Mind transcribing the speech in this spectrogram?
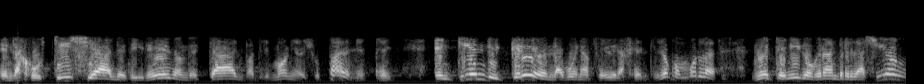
en la justicia les diré dónde está el patrimonio de sus padres. Entiendo y creo en la buena fe de la gente. Yo con Morla no he tenido gran relación,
